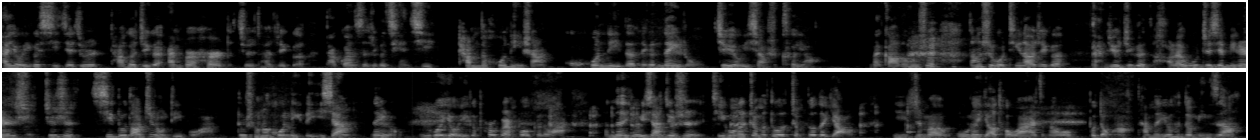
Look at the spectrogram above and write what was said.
还有一个细节，就是他和这个 Amber Heard，就是他这个打官司这个前妻，他们的婚礼上，婚礼的那个内容就有一项是嗑药。My God！我说，当时我听到这个，感觉这个好莱坞这些名人是真是吸毒到这种地步啊，都成了婚礼的一项内容。如果有一个 program book 的话，那有一项就是提供了这么多这么多的药，你什么无论摇头啊还是怎么样，我不懂啊。他们有很多名字啊，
